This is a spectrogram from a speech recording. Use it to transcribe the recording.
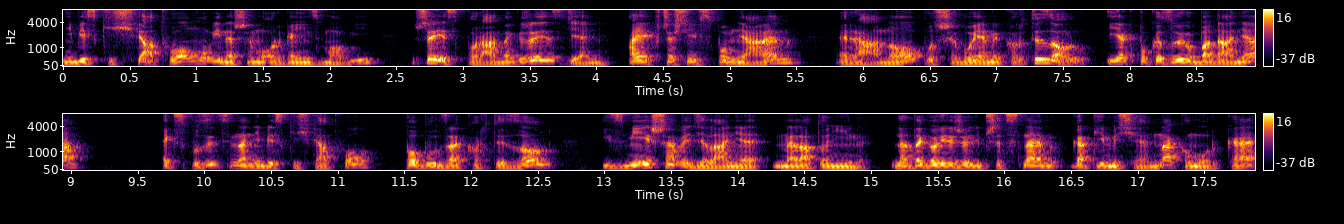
Niebieskie światło mówi naszemu organizmowi, że jest poranek, że jest dzień. A jak wcześniej wspomniałem, rano potrzebujemy kortyzolu. I jak pokazują badania, ekspozycja na niebieskie światło pobudza kortyzol i zmniejsza wydzielanie melatoniny. Dlatego jeżeli przed snem gapimy się na komórkę,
